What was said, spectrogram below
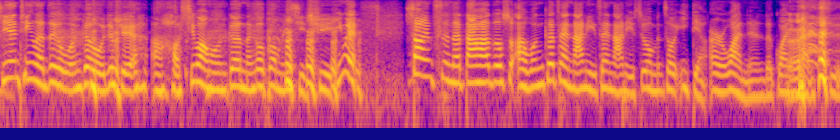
今天听了这个文哥，我就觉得啊，好希望文哥能够跟我们一起去，因为。上一次呢，大家都说啊，文哥在哪里，在哪里，所以我们只有一点二万人的观看次。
